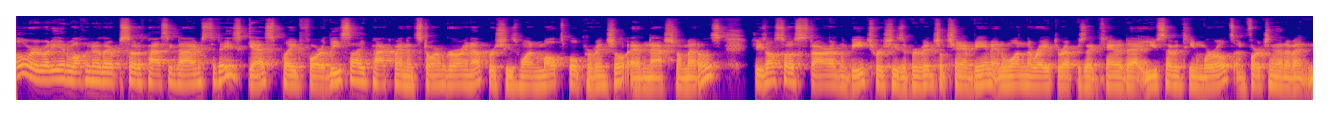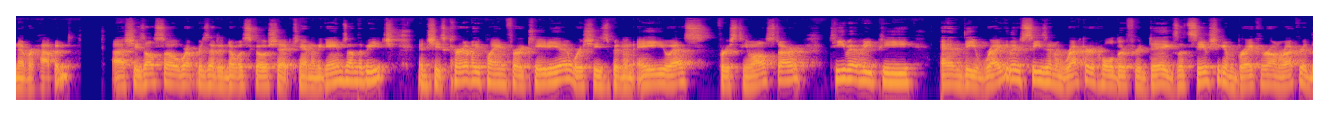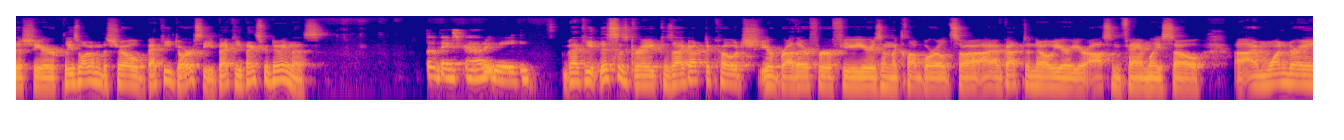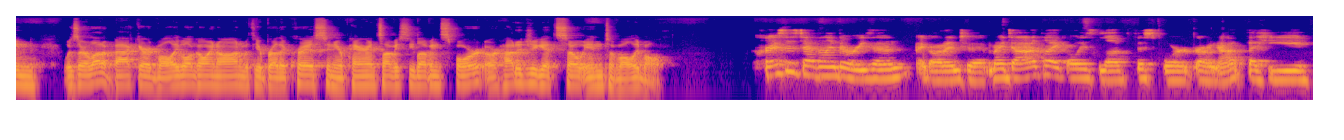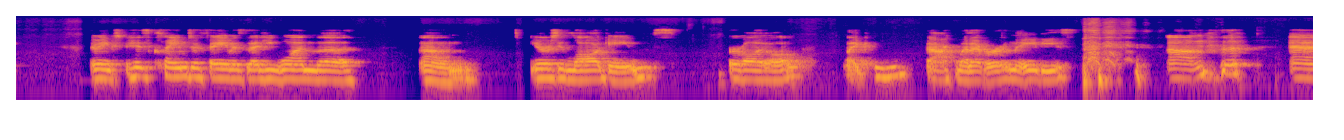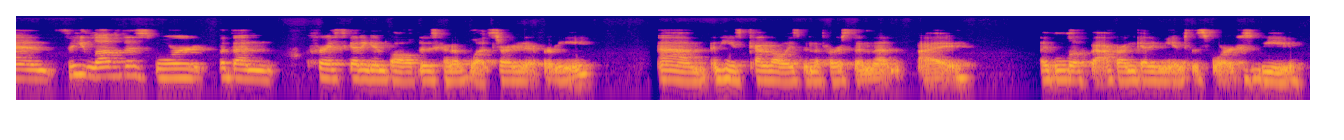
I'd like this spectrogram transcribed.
Hello, everybody, and welcome to another episode of Passing Dimes. Today's guest played for Leaside, Pakmen, and Storm growing up, where she's won multiple provincial and national medals. She's also a star on the beach, where she's a provincial champion and won the right to represent Canada at U17 Worlds. Unfortunately, that event never happened. Uh, she's also represented Nova Scotia at Canada Games on the beach, and she's currently playing for Acadia, where she's been an AUS First Team All Star, Team MVP, and the regular season record holder for digs. Let's see if she can break her own record this year. Please welcome to the show, Becky Dorsey. Becky, thanks for doing this. Oh, thanks for having me. Becky, this is great because I got to coach your brother for a few years in the club world, so I- I've got to know your your awesome family. So uh, I'm wondering, was there a lot of backyard volleyball going on with your brother Chris and your parents obviously loving sport, or how did you get so into volleyball? Chris is definitely the reason I got into it. My dad like always loved the sport growing up, but he I mean his claim to fame is that he won the um, university law games for volleyball, like back whatever in the eighties. um, and so he loved the sport, but then Chris getting involved is kind of what started it for me. Um, and he's kind of always been the person that I like look back on getting me into the sport because we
